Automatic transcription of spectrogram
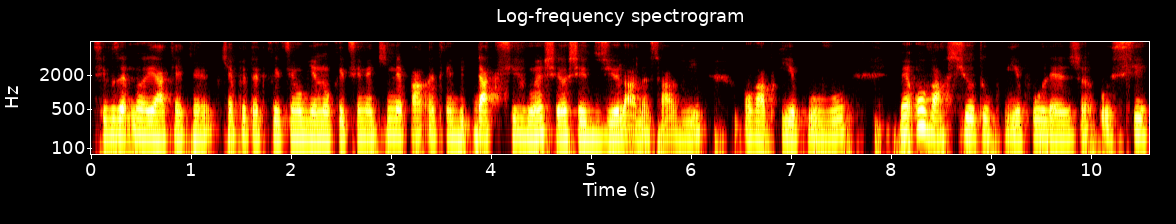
Si vous êtes marié à quelqu'un qui est peut-être chrétien ou bien non chrétien, mais qui n'est pas en train d'activement chercher Dieu là dans sa vie, on va prier pour vous. Mais on va surtout prier pour les gens aussi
